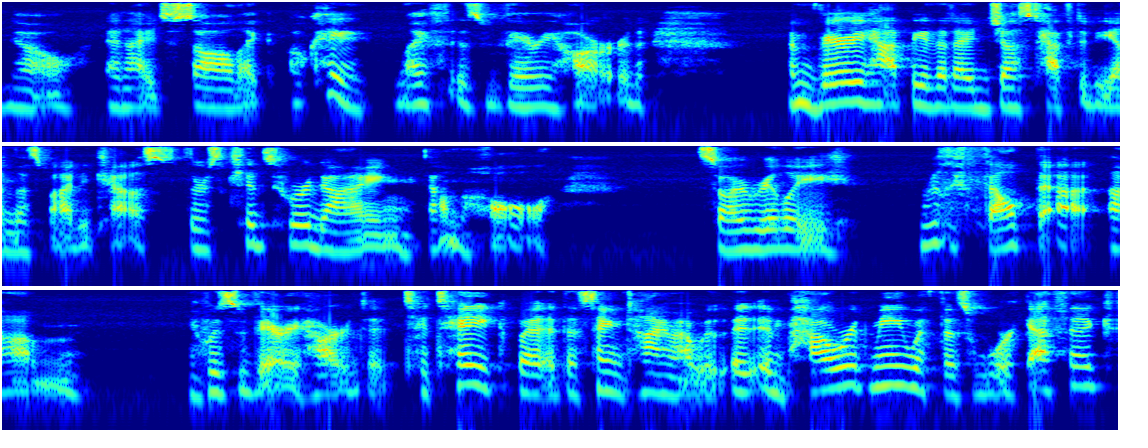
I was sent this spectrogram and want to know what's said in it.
you know, and I saw like, okay, life is very hard. I'm very happy that I just have to be in this body cast. There's kids who are dying down the hall. So I really, really felt that. Um, it was very hard to, to, take, but at the same time, I was, it empowered me with this work ethic,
